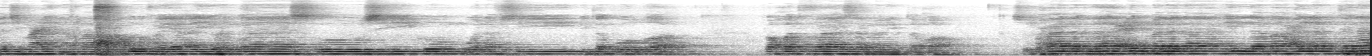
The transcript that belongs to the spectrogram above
أجمعين. أما بعد فيا أيها الناس أوصيكم ونفسي بتقوى الله فقد فاز من اتقى. سبحانك لا علم لنا إلا ما علمتنا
